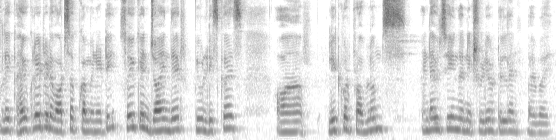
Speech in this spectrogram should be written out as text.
like i've created a whatsapp community. So you can join there. We will discuss uh, LeetCode problems. And i will see you in the next video. Till then bye bye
